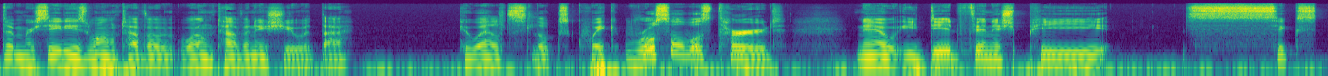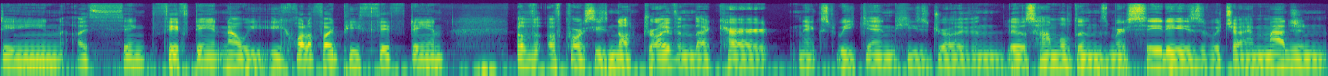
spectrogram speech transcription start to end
the Mercedes won't have a won't have an issue with that. Who else looks quick? Russell was third. Now he did finish P 16, I think 15. No, he, he qualified P15. Of, of course, he's not driving that car next weekend. He's driving Lewis Hamilton's Mercedes, which I imagine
